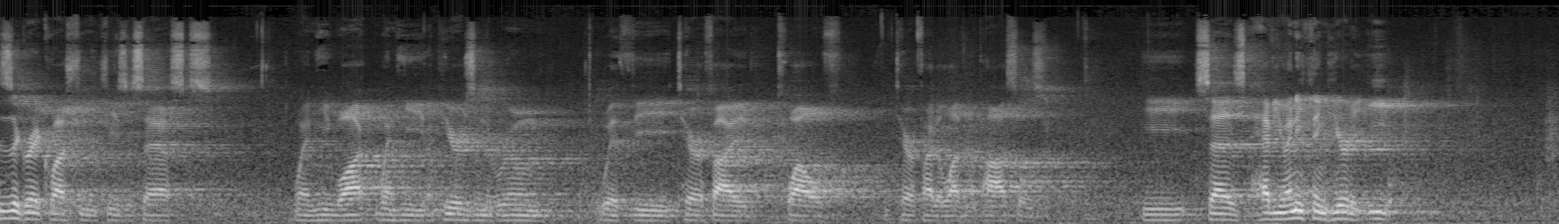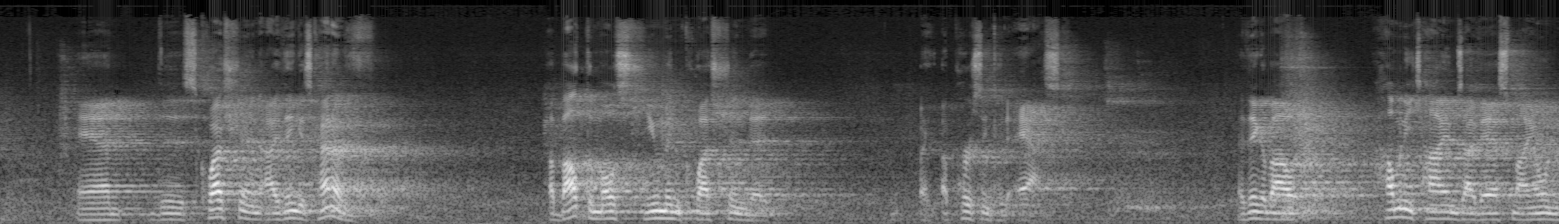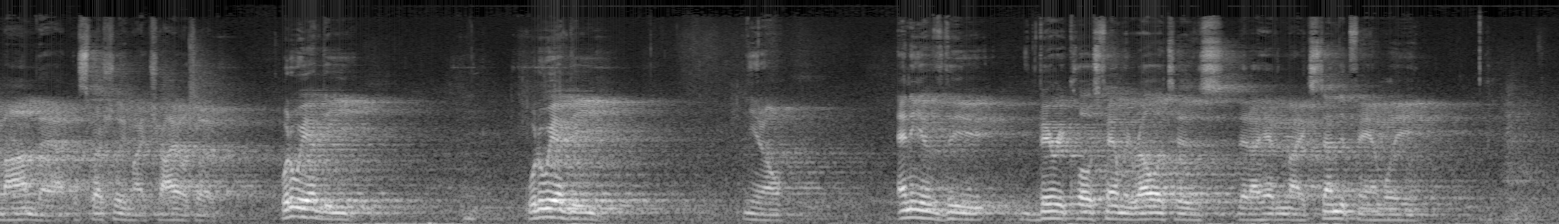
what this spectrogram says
This is a great question that Jesus asks when he walk when he appears in the room with the terrified 12, terrified 11 apostles. He says, "Have you anything here to eat?" And this question, I think, is kind of about the most human question that a person could ask. I think about how many times I've asked my own mom that, especially in my childhood. What do we have to eat? What do we have to eat? You know, any of the very close family relatives that I have in my extended family,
